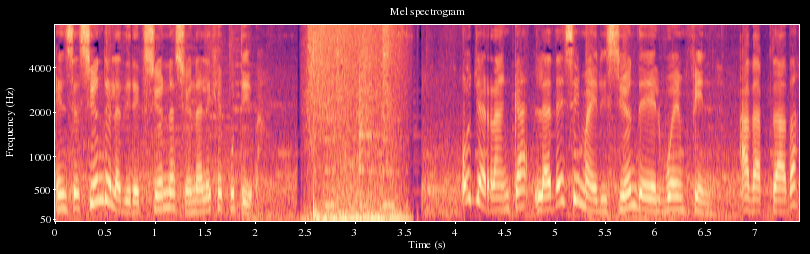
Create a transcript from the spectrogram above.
en sesión de la Dirección Nacional Ejecutiva. Hoy arranca la décima edición de El Buen Fin, adaptada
